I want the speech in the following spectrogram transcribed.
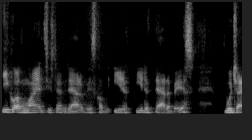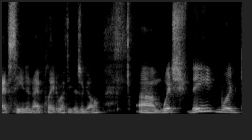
EcoHealth Alliance used to have a database called the EDITH, EDITH database, which I've seen and I played with years ago, um, which they would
